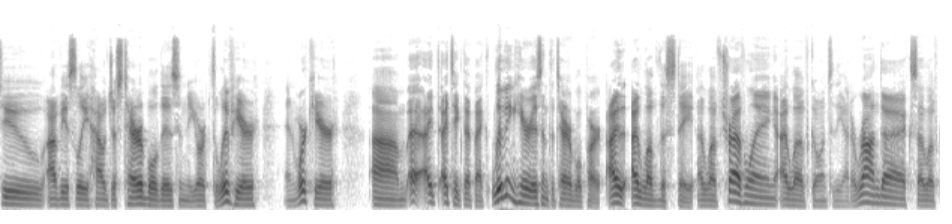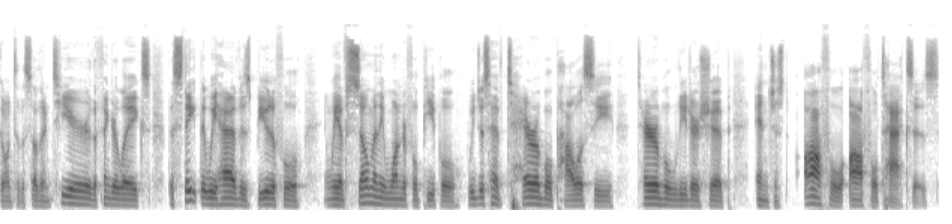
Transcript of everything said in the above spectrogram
to obviously how just terrible it is in New York to live here and work here. Um, I, I, take that back. Living here isn't the terrible part. I, I love the state. I love traveling. I love going to the Adirondacks. I love going to the Southern Tier, the Finger Lakes. The state that we have is beautiful, and we have so many wonderful people. We just have terrible policy, terrible leadership, and just awful, awful taxes.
